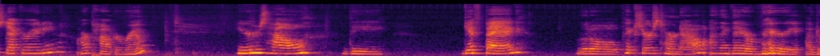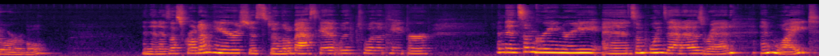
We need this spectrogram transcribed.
Decorating our powder room. Here's how the gift bag little pictures turned out. I think they are very adorable. And then as I scroll down here, it's just a little basket with toilet paper and then some greenery and some poinsettias, red and white.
